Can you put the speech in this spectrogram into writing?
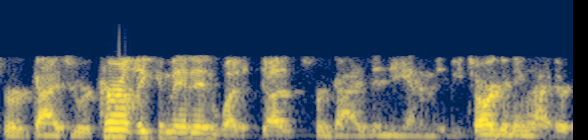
for guys who are currently committed, what it does for guys Indiana may be targeting, either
